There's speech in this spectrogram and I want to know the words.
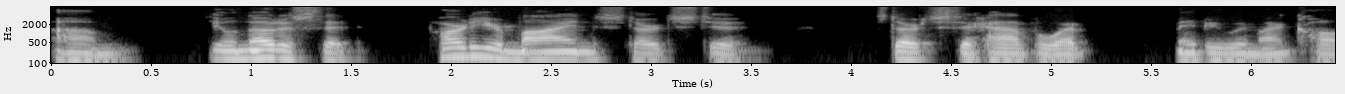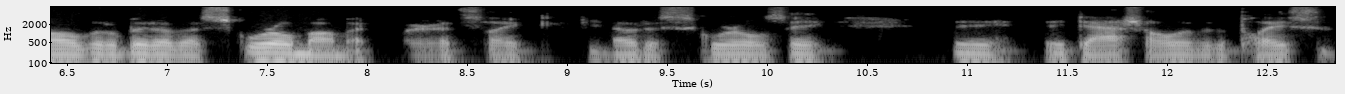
um, you'll notice that part of your mind starts to starts to have what maybe we might call a little bit of a squirrel moment where it's like if you notice squirrels they they they dash all over the place. And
